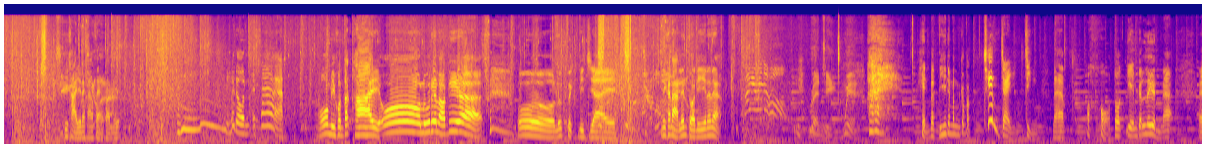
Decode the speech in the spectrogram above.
ๆ ที่ขายอยู่ในค้างแสงตอนนี้อื้อหือยังไม่โดนไอ้แซดโอ้มีคนทักทาย โอ้ รู้ด้วยเหรอเนี่ย โอ้ รู้สึกดีใจ นี่ขนาดเล่นตัวนี้นะเนี่ยเห็นแบบนี้เนี่ยมันก็แบบชื่นใจจริงนะครับ โอ้โห ตัวเกมก็ลื่นนะเอ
